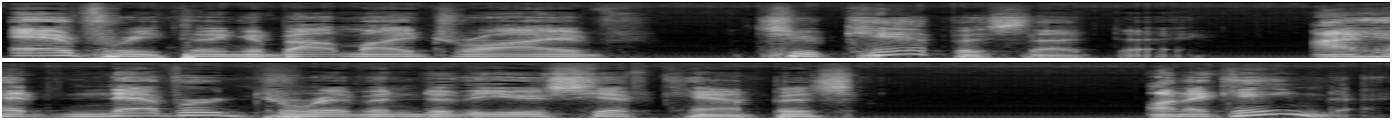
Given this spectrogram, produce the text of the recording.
everything about my drive to campus that day. I had never driven to the UCF campus on a game day.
